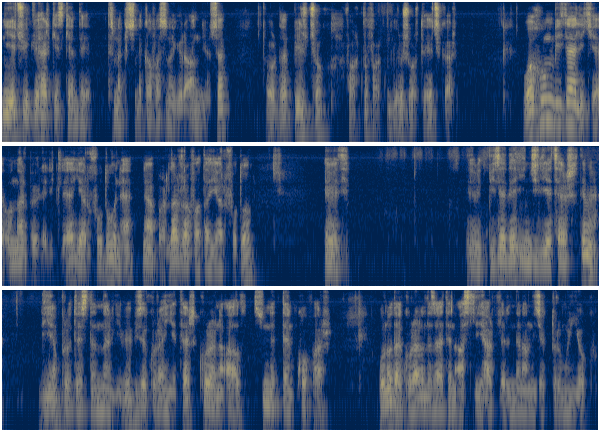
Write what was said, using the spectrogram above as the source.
Niye? Çünkü herkes kendi tırnak içinde kafasına göre anlıyorsa orada birçok farklı farklı görüş ortaya çıkar. Vahum bizalike onlar böylelikle yerfudune ne Ne yaparlar? Rafada yerfudu. Evet Evet bize de İncil yeter değil mi? Diyen protestanlar gibi bize Kur'an yeter. Kur'an'ı al, sünnetten kopar. Onu da Kur'an'ın da zaten asli harflerinden anlayacak durumun yok.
